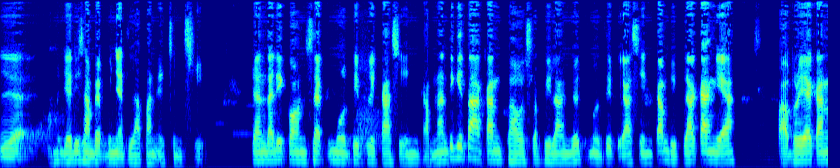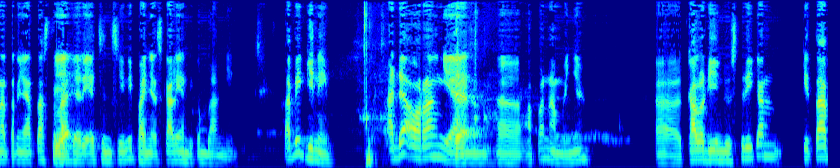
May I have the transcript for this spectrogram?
Iya. Yeah. Menjadi sampai punya delapan agensi. Dan tadi konsep multiplikasi income. Nanti kita akan bahas lebih lanjut multiplikasi income di belakang ya. Pak Bro ya karena ternyata setelah yeah. dari agensi ini banyak sekali yang dikembangin. Tapi gini, ada orang yang yeah. uh, apa namanya? Uh, kalau di industri kan kita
